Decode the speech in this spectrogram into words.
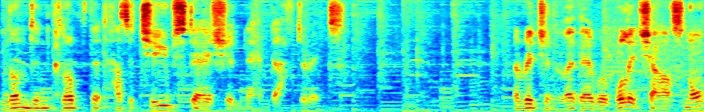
London club that has a tube station named after it. Originally they were Woolwich Arsenal,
